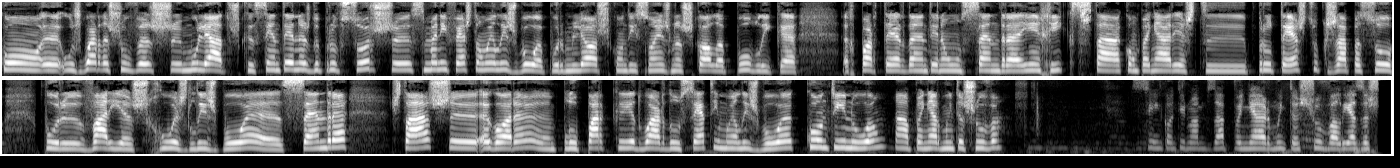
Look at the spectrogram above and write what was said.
com uh, os guarda-chuvas molhados que centenas de professores uh, se manifestam em Lisboa por melhores condições na escola pública. A repórter da Antena 1, Sandra Henrique, está a acompanhar este protesto que já passou por várias ruas de Lisboa. Sandra, estás agora pelo Parque Eduardo VII em Lisboa. Continuam a apanhar muita chuva? Sim, continuamos a apanhar muita chuva. Aliás, a chuva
